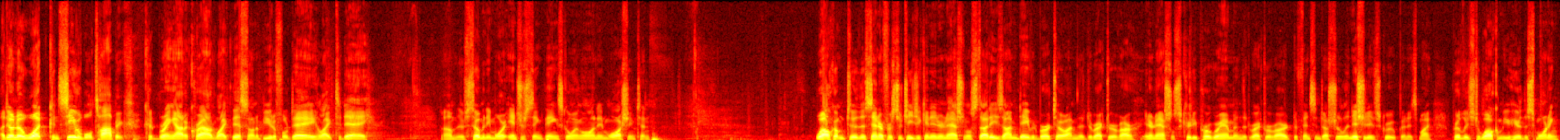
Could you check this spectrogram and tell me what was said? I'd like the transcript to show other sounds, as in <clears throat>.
I don't know what conceivable topic could bring out a crowd like this on a beautiful day like today. Um, there's so many more interesting things going on in Washington. Welcome to the Center for Strategic and International Studies. I'm David Berteau. I'm the director of our International Security Program and the director of our Defense Industrial Initiatives Group, and it's my privilege to welcome you here this morning.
